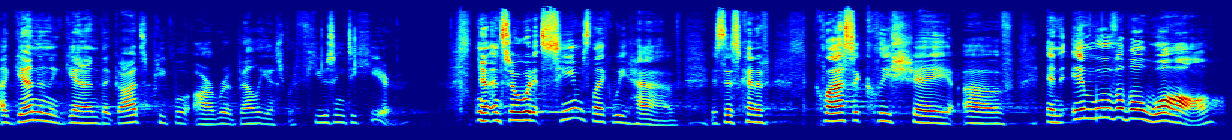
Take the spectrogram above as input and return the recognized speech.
again and again that God's people are rebellious, refusing to hear. And, and so, what it seems like we have is this kind of classic cliche of an immovable wall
